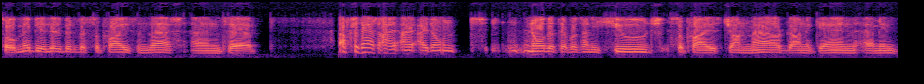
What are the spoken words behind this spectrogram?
So maybe a little bit of a surprise in that. And uh, after that, I, I, I, don't know that there was any huge surprise. John Maher gone again. I mean,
